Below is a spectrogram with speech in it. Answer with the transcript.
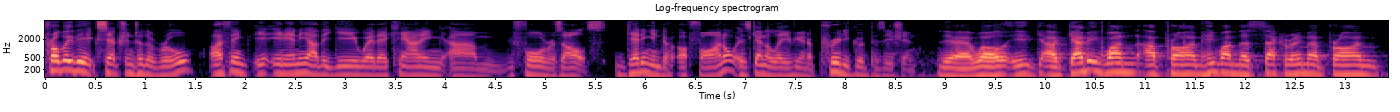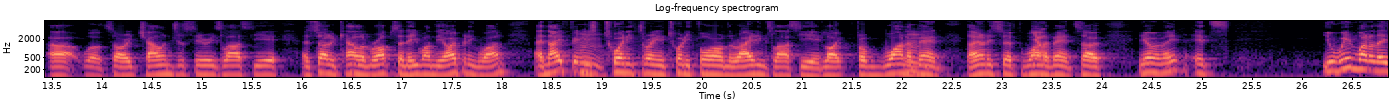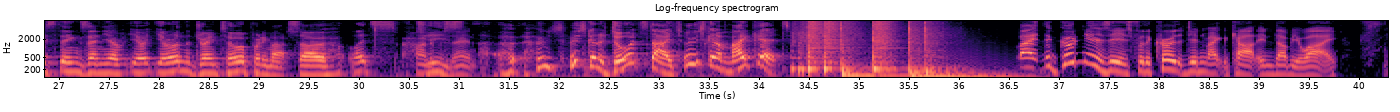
probably the exception to the rule. I think in any other year where they're counting um, four results, getting into a final is going to leave you in a pretty good position. Yeah, well, uh, Gabby won a prime. He won the Saquarema Prime, uh, well, sorry, Challenger Series last year, and so did Callum Hmm. Robson. He won the opening one, and they finished 23 and 24 on the ratings last year, like from one event. They only surfed one. Yep. event. So, you know what I mean? It's. You win one of these things, and you're you're, you're on the dream tour pretty much. So let's, 100%. who- who's who's going to do it, Stace? Who's going to make it? Mate, the good news is for the crew that didn't make the cut in WA,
